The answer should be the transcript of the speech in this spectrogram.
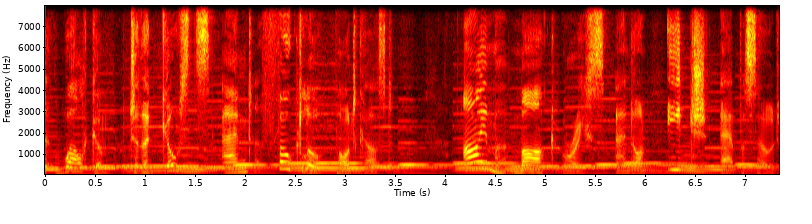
And welcome to the Ghosts and Folklore podcast. I'm Mark Rees, and on each episode,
